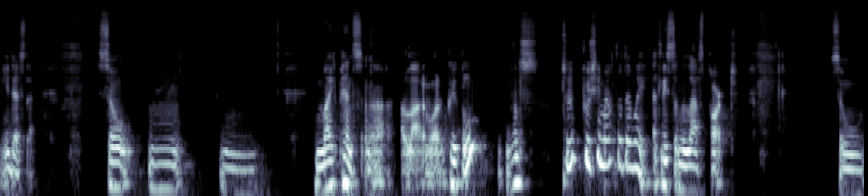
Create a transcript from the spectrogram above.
he does that. So mm, mm, mike pence and a, a, lot of other people wants to push him out of the way at least on the last part. So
